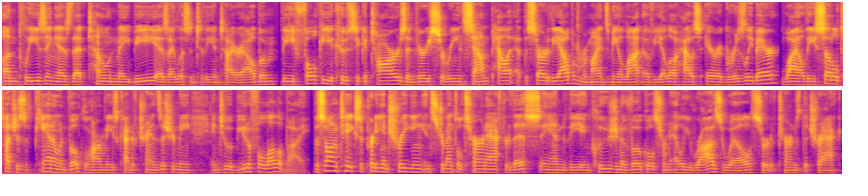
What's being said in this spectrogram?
unpleasing as that tone may be as I listen to the entire album. The folky acoustic guitars and very serene sound palette at the start of the album reminds me a lot of Yellow House era Grizzly Bear, while the subtle touches of piano and vocal harmonies kind of transition me into a beautiful lullaby. The song takes a pretty intriguing instrumental turn after this, this and the inclusion of vocals from Ellie Rowsell sort of turns the track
